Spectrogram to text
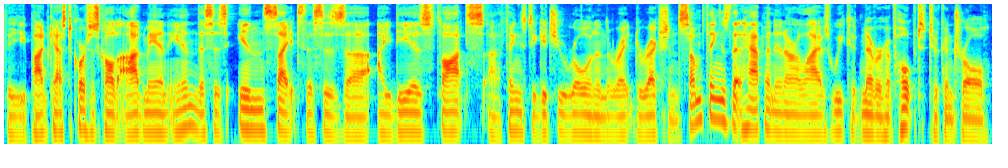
The podcast, course, is called Odd Man In. This is insights. This is uh, ideas, thoughts, uh, things to get you rolling in the right direction. Some things that happen in our lives we could never have hoped to control.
